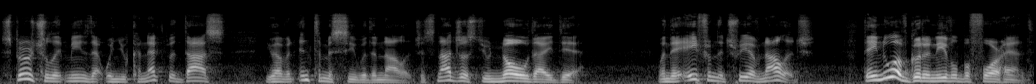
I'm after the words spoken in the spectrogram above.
Spiritually, it means that when you connect with Das, you have an intimacy with the knowledge. It's not just you know the idea. When they ate from the tree of knowledge, they knew of good and evil beforehand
